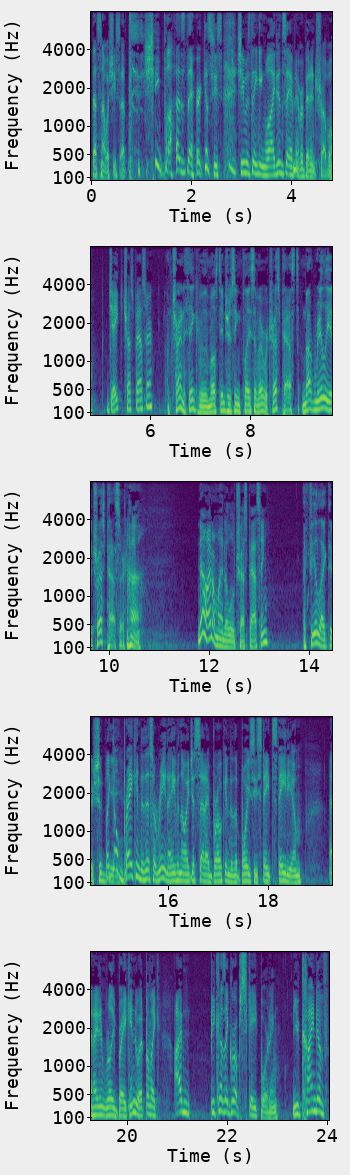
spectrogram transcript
That's not what she said. she paused there because she's she was thinking. Well, I didn't say I've never been in trouble. Jake, trespasser? I'm trying to think of the most interesting place I've ever trespassed. I'm not really a trespasser. Huh? No, I don't mind a little trespassing. I feel like there should be Like, be. don't break into this arena, even though I just said I broke into the Boise State Stadium, and I didn't really break into it. But like, I'm because I grew up skateboarding. You kind of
